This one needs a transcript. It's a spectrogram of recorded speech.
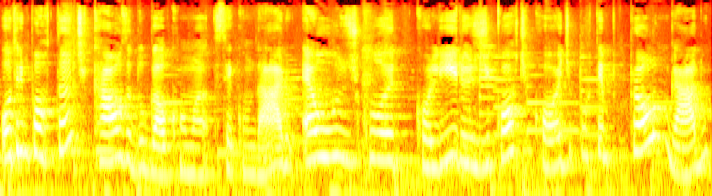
Outra importante causa do glaucoma secundário é o uso de colírios de corticoide por tempo prolongado,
